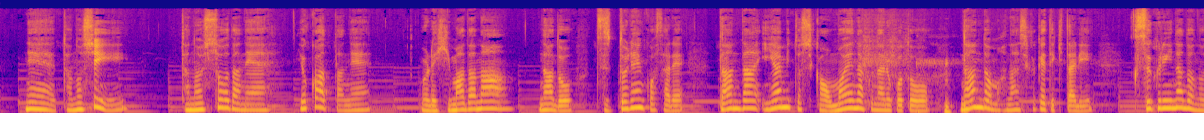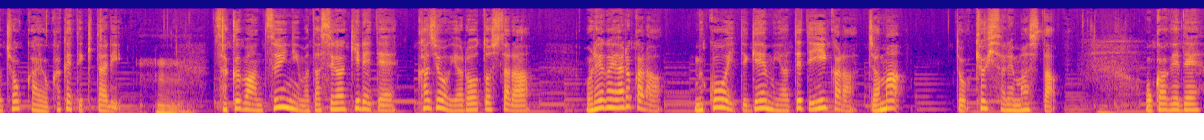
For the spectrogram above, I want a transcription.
「ねえ楽しい？楽しそうだね。よかったね。俺暇だな」などずっと連呼されだんだん嫌味としか思えなくなることを 何度も話しかけてきたりくすぐりなどのちょっかいをかけてきたり。うん。昨晩ついに私が切れて家事をやろうとしたら「俺がやるから向こう行ってゲームやってていいから邪魔!」と拒否されました。おかげで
